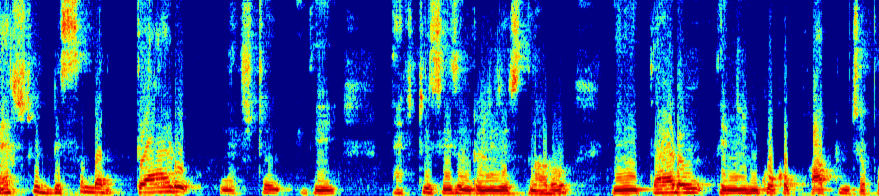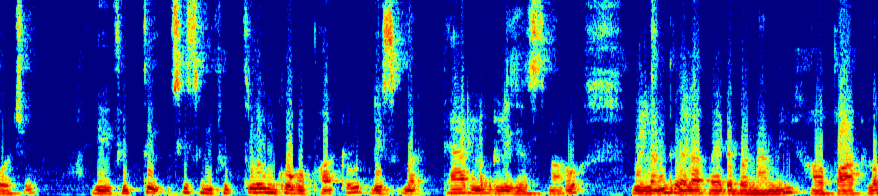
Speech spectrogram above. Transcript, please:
నెక్స్ట్ డిసెంబర్ థర్డ్ నెక్స్ట్ ఇది నెక్స్ట్ సీజన్ రిలీజ్ చేస్తున్నారు. ఈ థర్డ్ దీన్ని ఇంకొక పార్ట్ అని చెప్పవచ్చు. ఈ ఫిఫ్త్ సీజన్ ఫిఫ్త్లో ఇంకొక పార్ట్ డిసెంబర్ థర్డ్లో రిలీజ్ చేస్తున్నారు. వీళ్ళందరూ ఎలా బయటపడినారని ఆ పార్ట్లో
